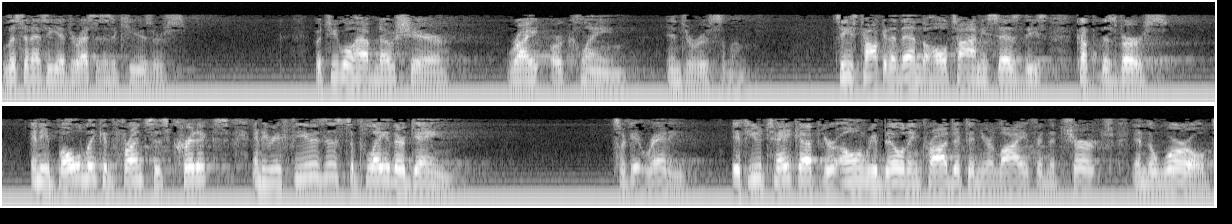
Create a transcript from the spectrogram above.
Listen as he addresses his accusers. But you will have no share, right, or claim in Jerusalem. So he's talking to them the whole time. He says these, this verse. And he boldly confronts his critics and he refuses to play their game. So get ready. If you take up your own rebuilding project in your life, in the church, in the world,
